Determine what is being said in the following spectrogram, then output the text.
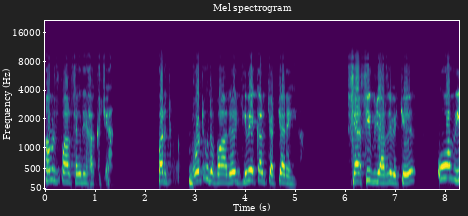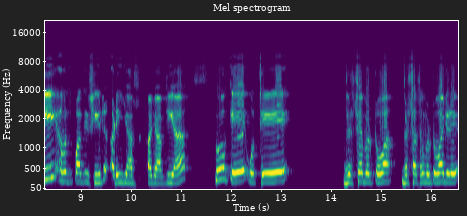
ਅਮਰਪਾਲ ਸਿੰਘ ਦੇ ਹੱਕ 'ਚ ਆ। ਪਰ ਵੋਟਿੰਗ ਤੋਂ ਬਾਅਦ ਜਿਵੇਂ ਕੱਲ ਚਰਚਾ ਰਹੀ ਸਿਆਸੀ ਬਾਜ਼ਾਰ ਦੇ ਵਿੱਚ ਉਹ ਵੀ ਅਮਰਪਾਲ ਦੀ ਸੀਟ ਅੜੀ ਜਾ ਆਜ਼ਾਦੀ ਆ ਕਿਉਂਕਿ ਉੱਥੇ ਵਿਰਸੇ ਬਲਟੋਆ ਵਿਰਸਾ ਸਿੰਘ ਬਲਟੋਆ ਜਿਹੜੇ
